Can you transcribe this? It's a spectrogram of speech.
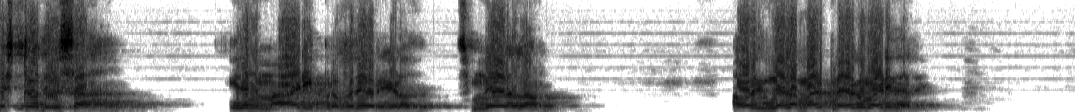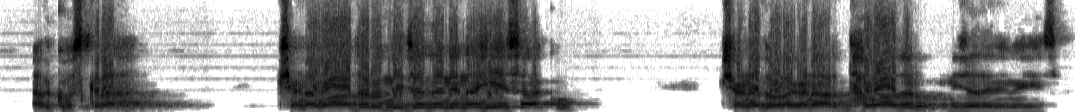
ಎಷ್ಟೋ ದಿವಸ ಇದನ್ನ ಮಾಡಿ ಪ್ರಭುದೇವರು ಹೇಳೋದು ಸುಮ್ಮನೆ ಹೇಳಲ್ಲ ಅವರು. ಅವ್ರು ಇದನ್ನೆಲ್ಲ ಮಾಡಿ ಪ್ರಯೋಗ ಮಾಡಿದ್ದಾರೆ. ಅದಕ್ಕೋಸ್ಕರ ಕ್ಷಣವಾದರೂ ನಿಜದ ನೆನಹೇ ಸಾಕು ಕ್ಷಣದೊಳಗಣ ಅರ್ಧವಾದರೂ ನಿಜದ ನೆನಹೇ ಸಾಕು.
